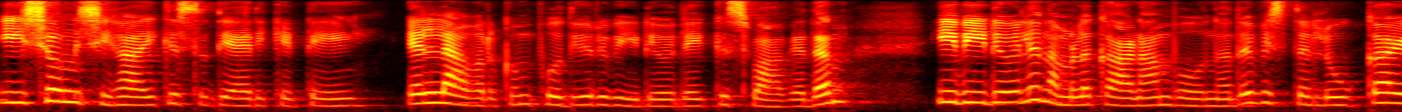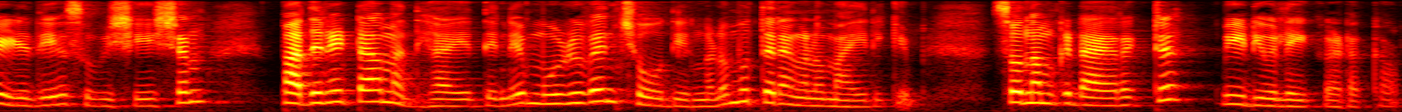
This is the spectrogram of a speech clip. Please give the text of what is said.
ഈശോ മിശിഹായിക്ക് സ്തുതിയായിരിക്കട്ടെ. എല്ലാവർക്കും പുതിയൊരു വീഡിയോയിലേക്ക് സ്വാഗതം. ഈ വീഡിയോയിൽ നമ്മൾ കാണാൻ പോകുന്നത് വിശുദ്ധ ലൂക്ക എഴുതിയ സുവിശേഷം പതിനെട്ടാം അധ്യായത്തിന്റെ മുഴുവൻ ചോദ്യങ്ങളും ഉത്തരങ്ങളുമായിരിക്കും. സോ നമുക്ക് ഡയറക്റ്റ് വീഡിയോയിലേക്ക് കിടക്കാം.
